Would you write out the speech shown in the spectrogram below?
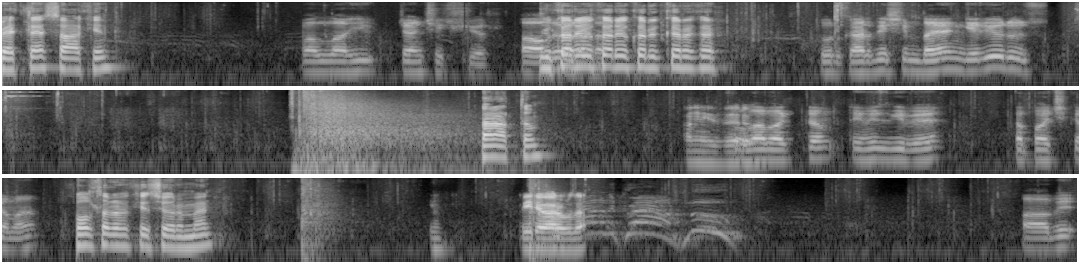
Bekle sakin. Vallahi can çekişiyor. Ağlıyor Yukarı adam. yukarı yukarı yukarı yukarı. Dur kardeşim dayan geliyoruz. Ben attım. Ben izlerim. Sola baktım temiz gibi. Kapı açık ama. Sol tarafı kesiyorum ben. Biri var burada. Abi.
